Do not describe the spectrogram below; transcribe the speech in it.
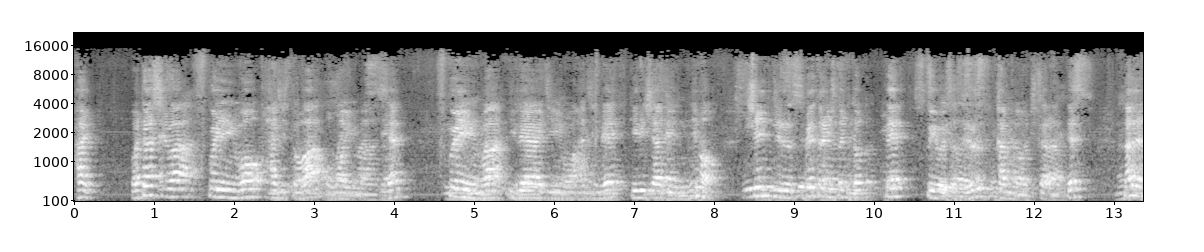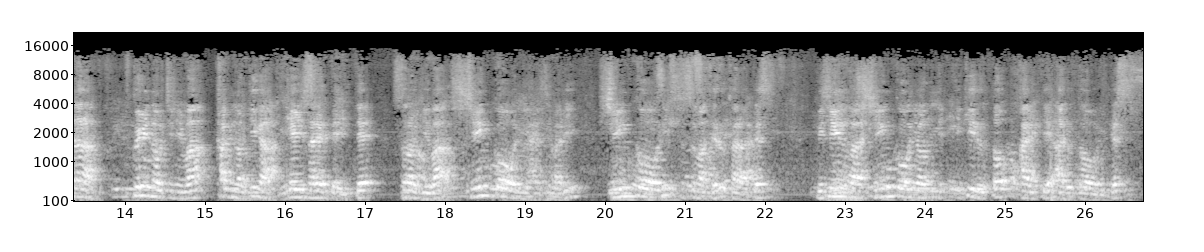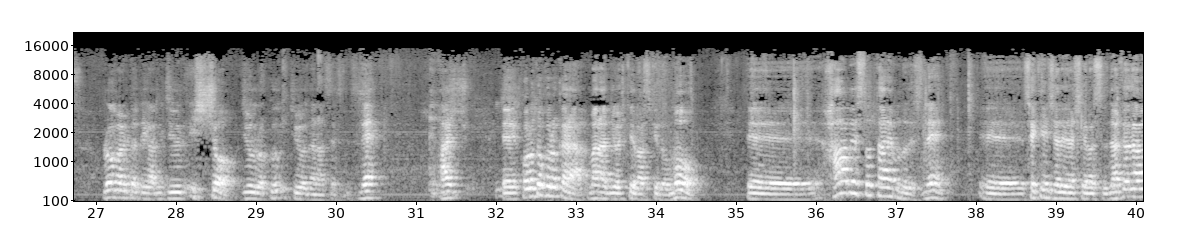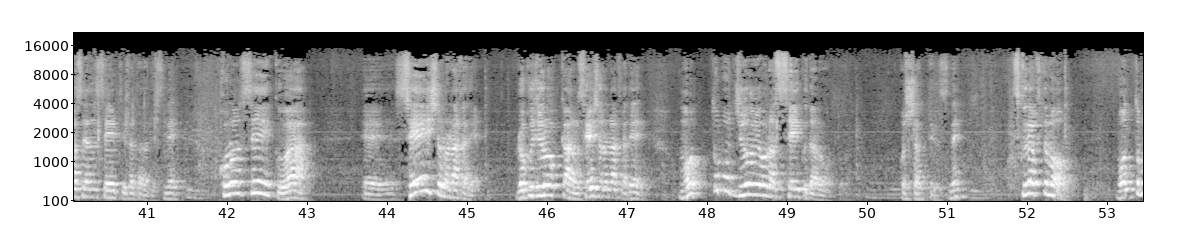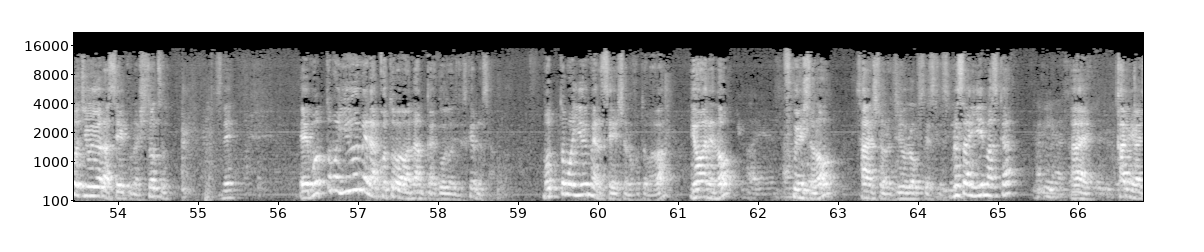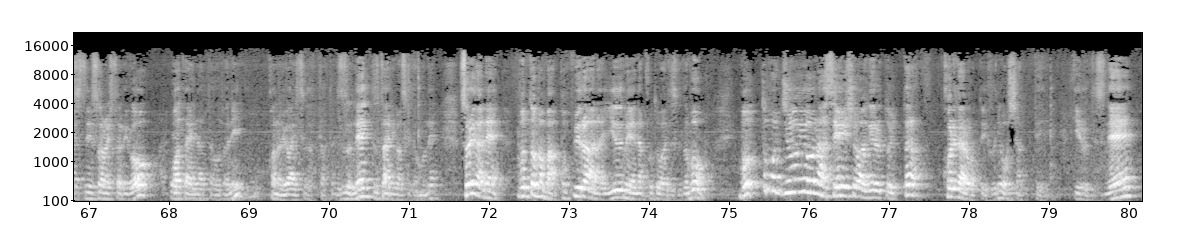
はい。私は福音を恥とは思いません。福音はユダヤ人をはじめギリシャ人にも信じる全ての人にとって救いをさせる神の力です。なぜなら福音のうちには神の義が掲示されていてその義は信仰に始まり信仰に進ませるからです。義人は信仰によって生きると書いてある通りです。ローマ人手紙11章1617節ですね。はい、えー、このところから学びをしてますけども、えー、ハーベストタイムのですね、えー、責任者でいらっしゃいます中川先生という方はですねこの聖句は、えー、聖書の中で66巻の聖書の中で最も重要な聖句だろうとおっしゃってですね。少なくとも最も重要な聖句の一つですね、えー、最も有名な言葉は何かご存知ですか皆さん？最も有名な聖書の言葉は？ヨハネの福音書の3章の16節です。皆さん言えますか？はい。神は実にその一人をお与えになったことにこの弱い姿だったずっとねずっとありますけどもね。それがね最もまあポピュラーな有名な言葉ですけども最も重要な聖書を挙げると言ったらこれだろうというふうにおっしゃっているんですね。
